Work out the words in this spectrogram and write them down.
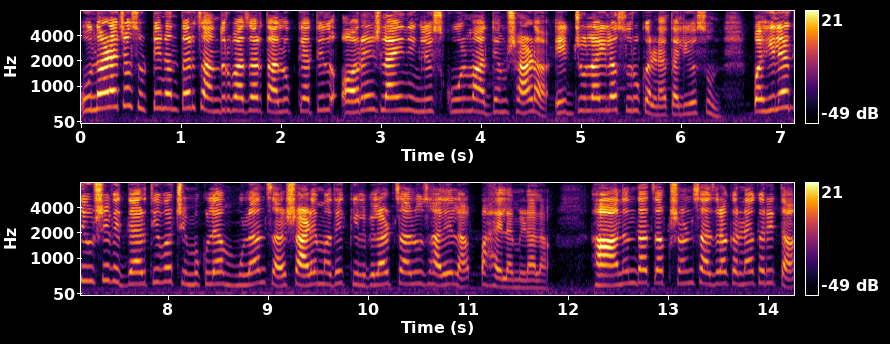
उन्हाळ्याच्या सुट्टीनंतर चांदूर बाजार तालुक्यातील ऑरेंज लाईन इंग्लिश स्कूल माध्यम शाळा एक जुलैला सुरू करण्यात आली असून पहिल्या दिवशी विद्यार्थी व चिमुकल्या मुलांचा शाळेमध्ये किलबिलाट चालू झालेला पाहायला मिळाला. हा आनंदाचा क्षण साजरा करण्याकरिता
